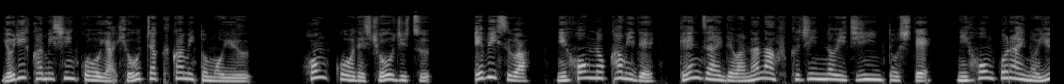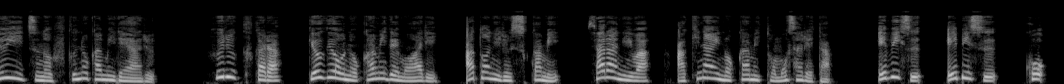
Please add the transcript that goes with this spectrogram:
より神信仰や漂着神とも言う。本校で小術。エビスは日本の神で、現在では七福神の一員として、日本古来の唯一の福の神である。古くから漁業の神でもあり、後に留守神、さらには商いの神ともされた。エビス、エビス、コ、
